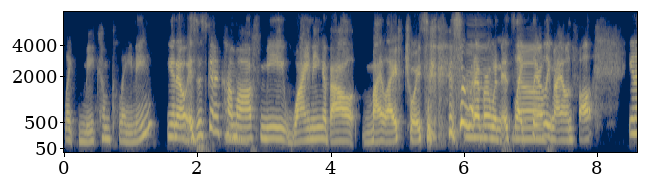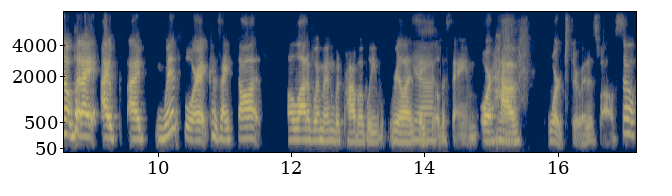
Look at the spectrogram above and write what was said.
like me complaining you know is this going to come mm. off me whining about my life choices or whatever when it's like no. clearly my own fault you know but i i i went for it because i thought a lot of women would probably realize yeah. they feel the same or have worked through it as well so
